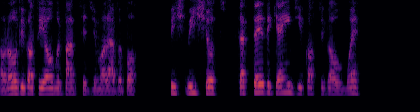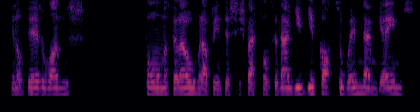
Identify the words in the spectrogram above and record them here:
I know they've got the home advantage and whatever, but we we should that they're the games you've got to go and win. You know, they're the ones Bournemouth at home without being disrespectful to them. You you've got to win them games.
